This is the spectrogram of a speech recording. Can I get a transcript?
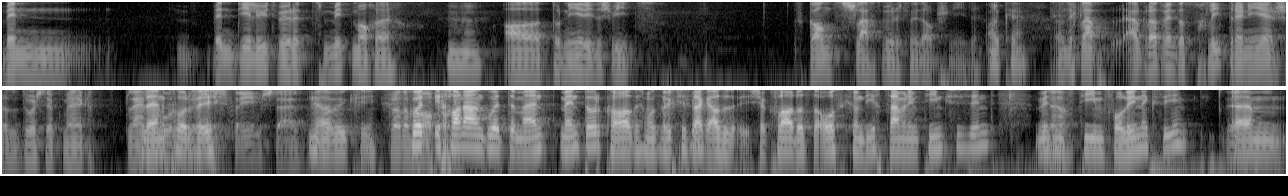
wenn, wenn die Leute würden mitmachen Mhm. An Turnieren in der Schweiz, ganz schlecht würde es nicht abschneiden. Okay. Und ich glaube, auch gerade wenn du das ein trainierst, also du hast ja gemerkt, die Lernkurve Lernkurve ist extrem steil. Ja, wirklich. Gerade Gut, ich hatte auch einen guten Men Mentor, gehabt, also ich muss wirklich sagen, also ist ja klar, dass der Oskar und ich zusammen im Team sind. Wir sind Genau. das Team voll inne. Ja. Ähm,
